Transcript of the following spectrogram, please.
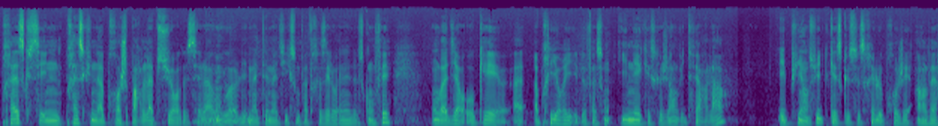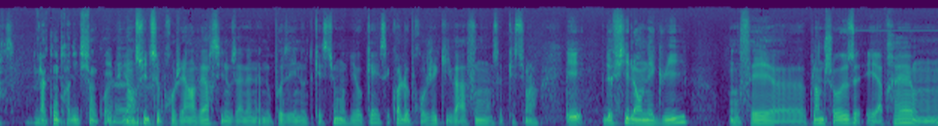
presque c'est une presque une approche par l'absurde. C'est là où euh, les mathématiques sont pas très éloignées de ce qu'on fait. On va dire ok, euh, a, a priori de façon innée, qu'est-ce que j'ai envie de faire là? Et puis ensuite, qu'est-ce que ce serait le projet inverse? La contradiction, quoi. Et la- puis ensuite, ce projet inverse, il nous amène à nous poser une autre question. On dit, OK, c'est quoi le projet qui va à fond dans cette question-là? Et de fil en aiguille, on fait euh, plein de choses et après, on,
